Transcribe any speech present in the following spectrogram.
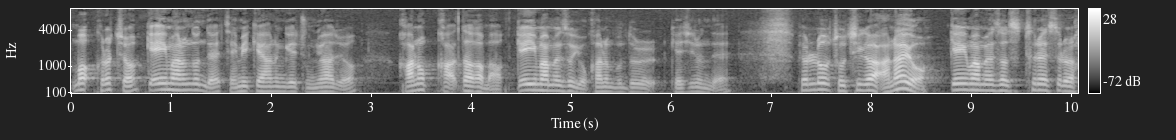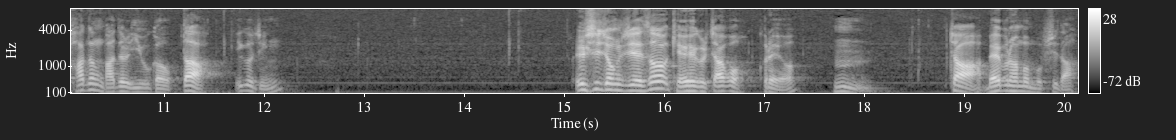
뭐 그렇죠. 게임 하는 건데 재밌게 하는 게 중요하죠. 간혹 가다가 막 게임하면서 욕하는 분들 계시는데 별로 좋지가 않아요. 게임하면서 스트레스를 하등 받을 이유가 없다. 이거지. 일시정지해서 계획을 짜고 그래요. 음 자 맵을 한번 봅시다.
